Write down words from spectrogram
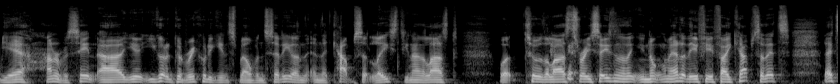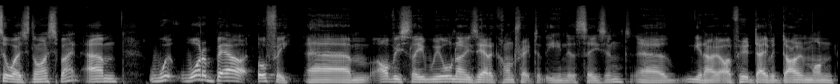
Yeah, hundred uh, percent. You you got a good record against Melbourne City in, in, the cups at least. You know the last what two of the last three seasons. I think you knocked them out of the FFA Cup, so that's that's always nice, mate. Um, wh- what about Uffy? Um, obviously, we all know he's out of contract at the end of the season. Uh, you know, I've heard David Dome on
